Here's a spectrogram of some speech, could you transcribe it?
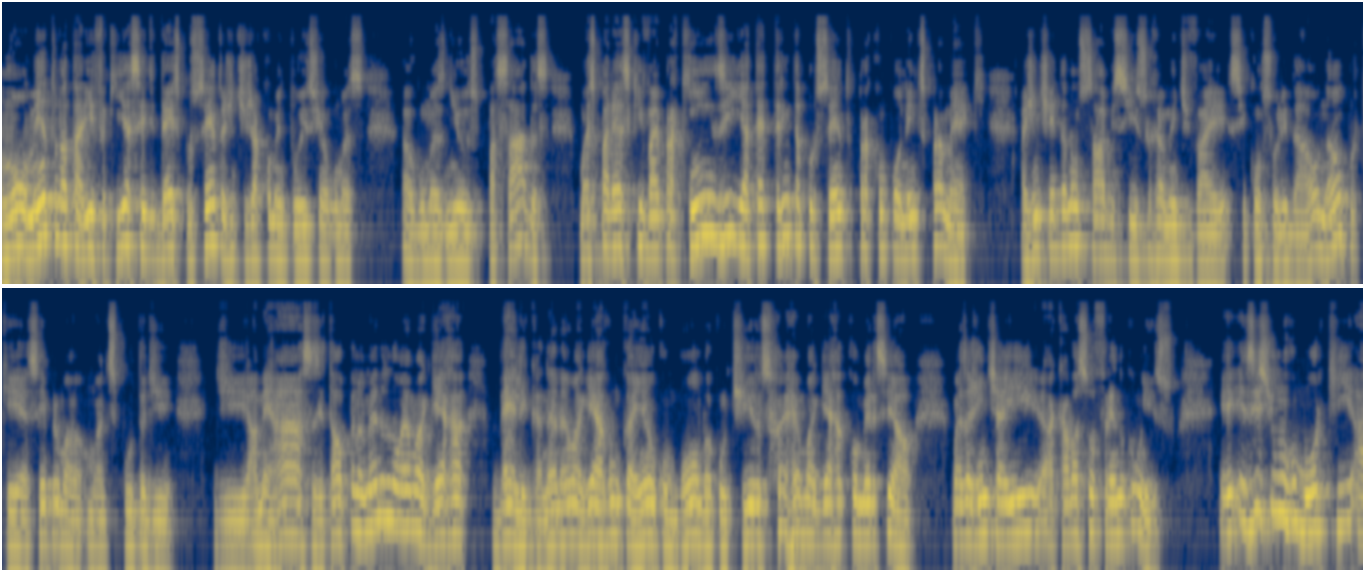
um aumento na tarifa que ia ser de 10%, a gente já comentou isso em algumas, algumas news passadas, mas parece que vai para 15% e até 30% para componentes para Mac. A gente ainda não sabe se isso realmente vai se consolidar ou não, porque é sempre uma, uma disputa de, de ameaças e tal, pelo menos não é uma guerra bélica, né? não é uma guerra com canhão, com bomba, com tiros, é uma guerra comercial. Mas a gente aí acaba sofrendo com isso. Existe um rumor que a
